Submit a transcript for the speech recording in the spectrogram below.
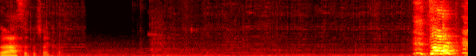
Ja sobie poczekam. Tak!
